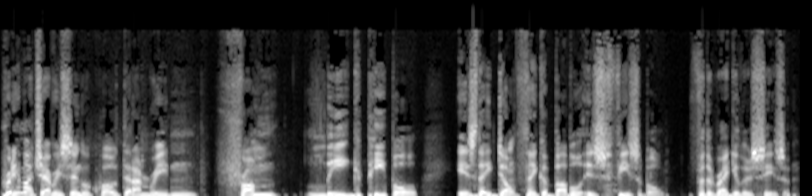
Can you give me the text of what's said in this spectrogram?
Pretty much every single quote that I'm reading from league people is they don't think a bubble is feasible for the regular season.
